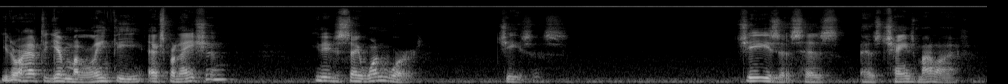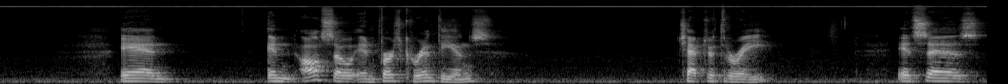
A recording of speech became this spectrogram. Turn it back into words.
You don't have to give them a lengthy explanation. You need to say one word Jesus. Jesus has, has changed my life. And, and also in 1 Corinthians chapter 3, it says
